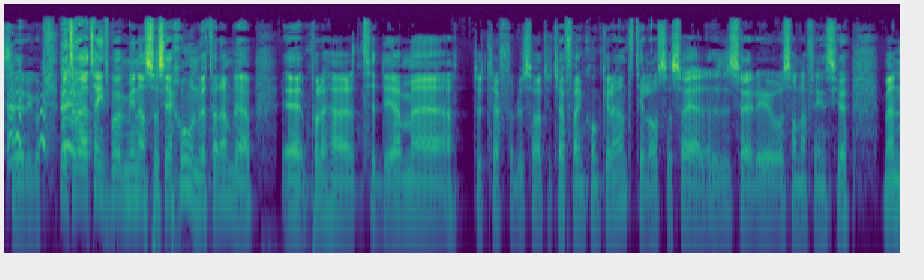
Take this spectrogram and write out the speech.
så är det. Vet du vad jag tänkte på, min association, vet du vad den blev? Eh, på det här tidiga med att du träffade, du sa att du träffade en konkurrent till oss, och så är, det- så är det ju, och sådana finns ju. Men,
